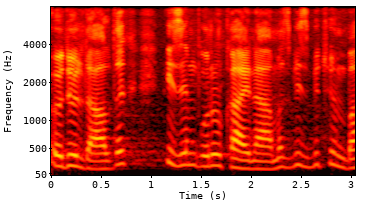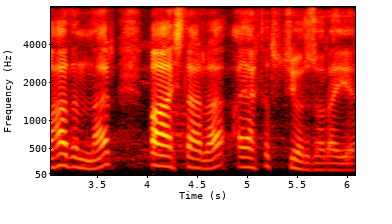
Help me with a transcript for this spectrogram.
ödül de aldık. Bizim gurur kaynağımız. Biz bütün Bahadınlar bağışlarla ayakta tutuyoruz orayı.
